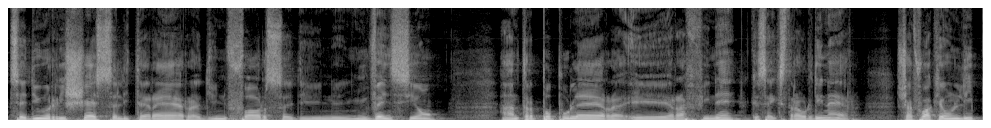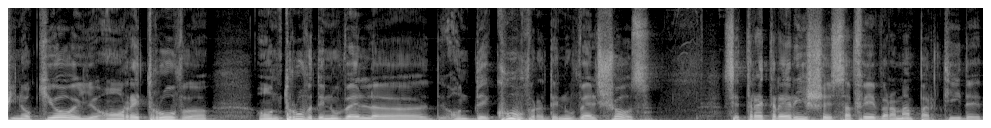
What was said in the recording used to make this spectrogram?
c'est d'une richesse littéraire, d'une force, d'une invention entre populaire et raffiné que c'est extraordinaire. Chaque fois qu'on lit Pinocchio, on retrouve, on trouve des nouvelles, euh, on découvre de nouvelles choses. C'est très très riche et ça fait vraiment partie de,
